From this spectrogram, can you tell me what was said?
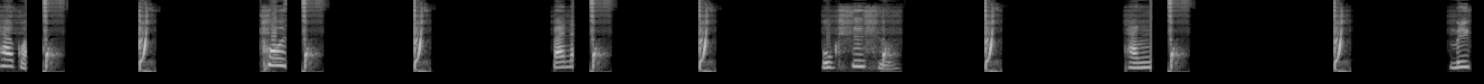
사과. 포 바나. 옥수수. 당. 물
